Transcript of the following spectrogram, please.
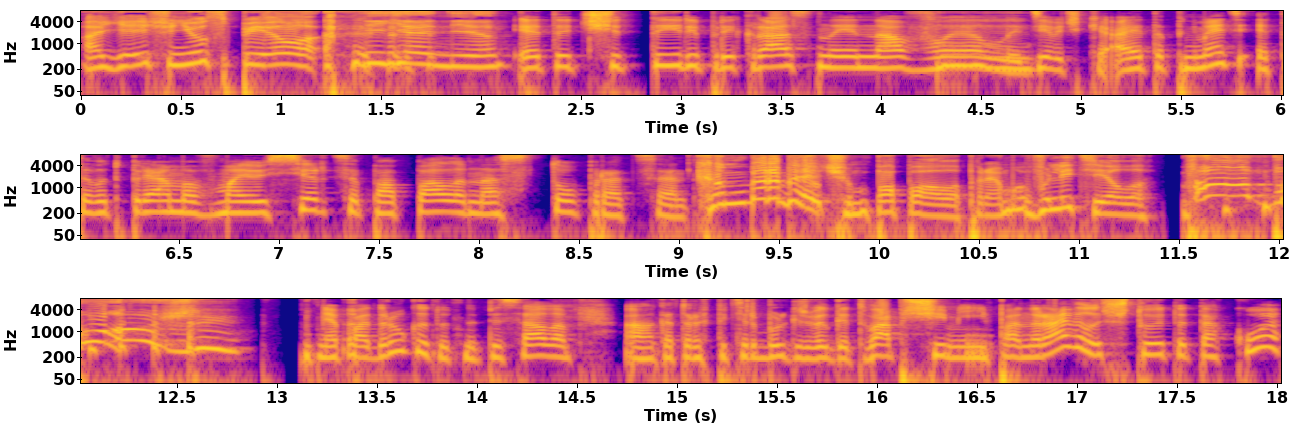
а я еще не успела. И я нет. Это четыре прекрасные новеллы, девочки. А это, понимаете, это вот прямо в мое сердце попало на сто процентов. Камбербэтчем попала, прямо влетела. Боже! У меня подруга тут написала, а, которая в Петербурге живет, говорит, вообще мне не понравилось, что это такое,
